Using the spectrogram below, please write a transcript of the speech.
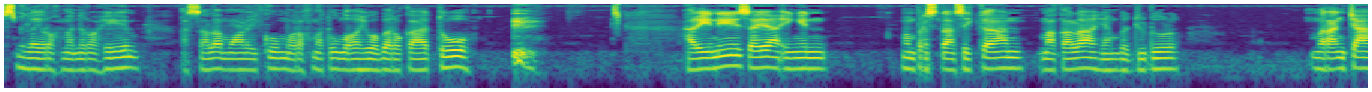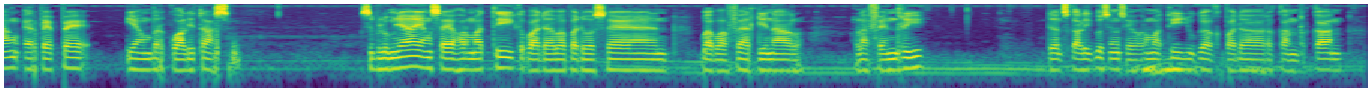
Bismillahirrahmanirrahim. Assalamualaikum warahmatullahi wabarakatuh. Hari ini saya ingin mempresentasikan makalah yang berjudul Merancang RPP yang berkualitas. Sebelumnya yang saya hormati kepada Bapak dosen Bapak Ferdinand Lavendri dan sekaligus yang saya hormati juga kepada rekan-rekan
